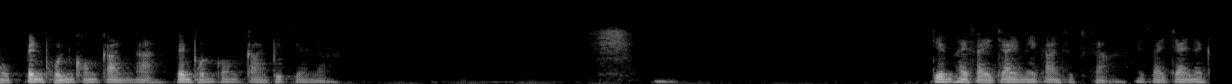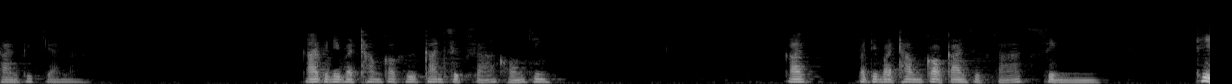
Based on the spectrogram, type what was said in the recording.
งบเป็นผลของการงาน เป็นผลของการพิจารณาจึงให้ใส่ใจในการศึกษา ให้ใส่ใจในการพิจารณา การปฏิบัติธรรมก็คือการศึกษาของจริง การปฏิบัติธรรมก็การศึกษาสิ่ง ที่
